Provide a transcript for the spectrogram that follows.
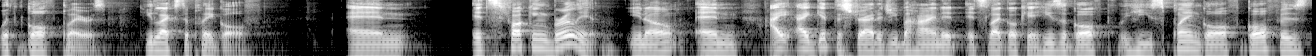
with golf players. He likes to play golf, and it's fucking brilliant, you know. And I, I get the strategy behind it. It's like okay, he's a golf, he's playing golf. Golf is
